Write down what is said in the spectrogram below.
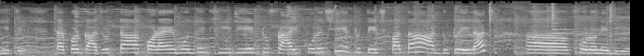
ঘিতে। তারপর গাজরটা কড়াইয়ের মধ্যে ঘি দিয়ে একটু ফ্রাই করেছি, একটু তেজপাতা আর দুটো এলাচ ফোড়নে দিয়ে।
